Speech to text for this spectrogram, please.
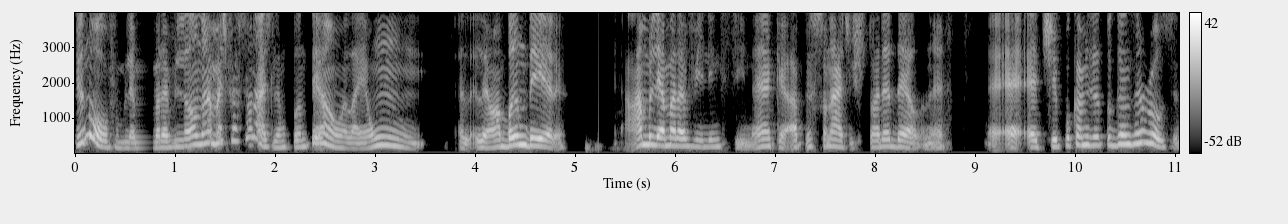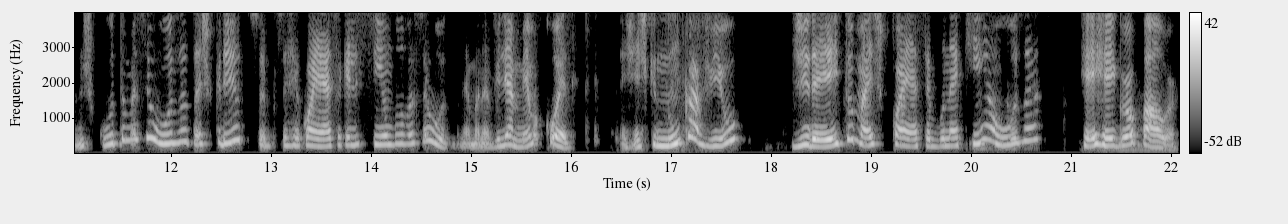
De novo, Mulher Maravilha ela não é mais personagem, ela é um panteão, ela é um, ela é uma bandeira. A Mulher Maravilha em si, né? É a personagem, a história dela, né? É, é, é tipo camiseta do Guns N' Roses. Você não escuta, mas você usa, tá escrito, você, você reconhece aquele símbolo, você usa. Mulher Maravilha é a mesma coisa. Tem gente que nunca viu direito, mas conhece a bonequinha, usa Hey Hey Girl Power.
